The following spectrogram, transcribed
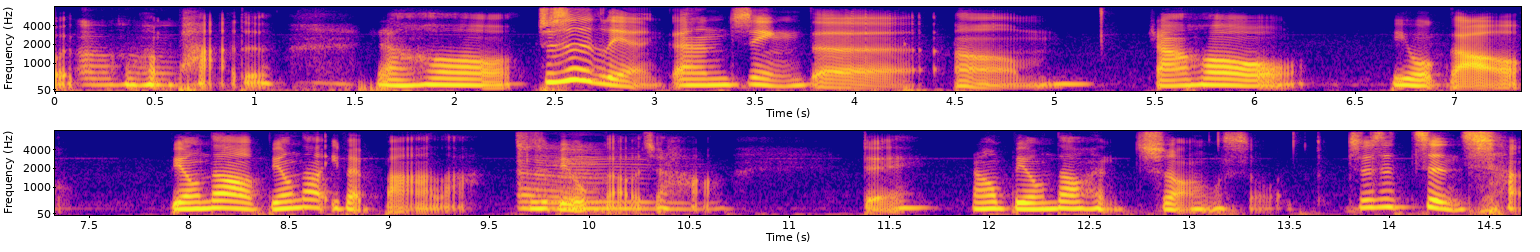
我嗯我很怕的。然后就是脸干净的，嗯，然后比我高，不用到不用到一百八啦，就是比我高就好。对，然后不用到很壮什么的，就是正常，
